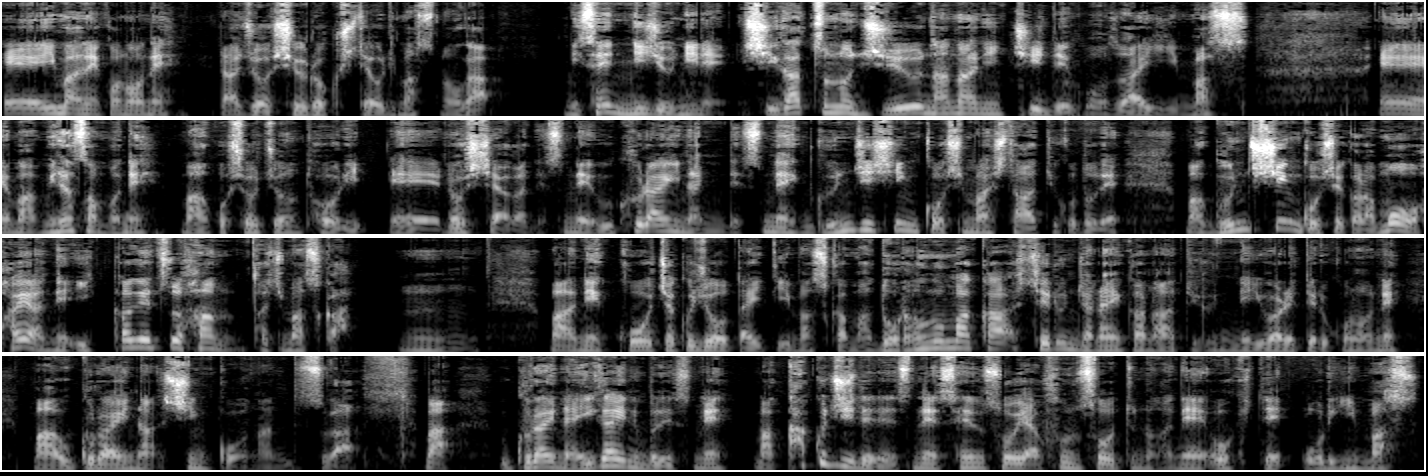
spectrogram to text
えー、今ね、このね、ラジオ収録しておりますのが、2022年4月の17日でございます。えー、まあ皆さんもね、まあご承知の通り、えー、ロシアがですね、ウクライナにですね、軍事侵攻しましたということで、まあ軍事侵攻してからもう早ね、1ヶ月半経ちますか。うん。まあね、膠着状態って言いますか、まあドラマ化してるんじゃないかなというふうにね、言われてるこのね、まあウクライナ侵攻なんですが、まあウクライナ以外にもですね、まあ各地でですね、戦争や紛争というのがね、起きております。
